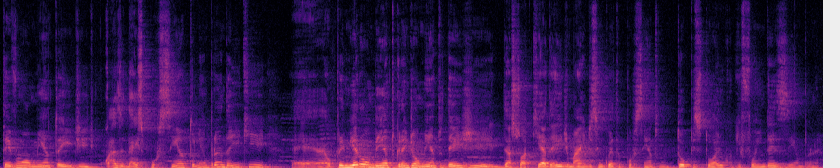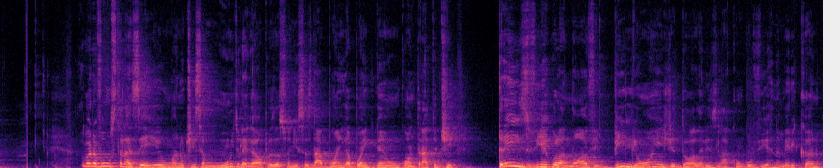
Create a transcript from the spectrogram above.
Teve um aumento aí de quase 10%. Lembrando aí que é, é, o primeiro aumento, grande aumento, desde da sua queda aí de mais de 50% do topo histórico que foi em dezembro. Né? Agora vamos trazer aí uma notícia muito legal para os acionistas da Boeing. A Boeing ganhou um contrato de 3,9 bilhões de dólares lá com o governo americano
